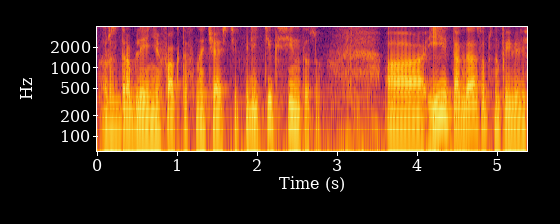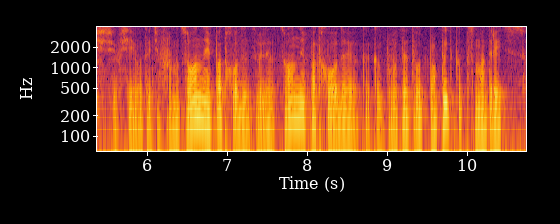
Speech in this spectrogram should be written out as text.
раздробления фактов на части, перейти к синтезу. А, и тогда, собственно, появились все, вот эти формационные подходы, цивилизационные подходы, как, бы вот эта вот попытка посмотреть с,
